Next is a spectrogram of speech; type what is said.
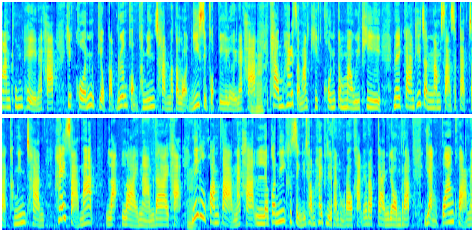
มั่นทุ่มเทนะคะ คิดค้นเกี่ยวกับเรื่องของขมิ้นชันมาตลอด 20 กว่าปีเลยนะคะทำให้สามารถคิดค้นกรรมวิธี ในการที่จะนำสารสกัดจากขมิ้นชัน ให้สามารถ ละลายน้ำได้ค่ะ นี่คือความต่างนะคะ แล้วก็นี่คือสิ่งที่ทำให้ผลิตภัณฑ์ของเราค่ะ ได้รับการยอมรับอย่างกว้างขวางใน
